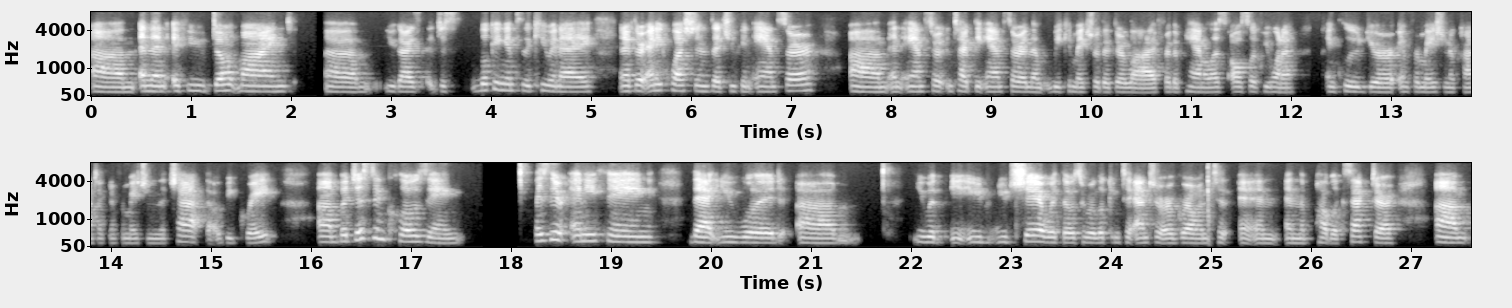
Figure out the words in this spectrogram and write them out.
Um, and then if you don't mind, um, you guys just looking into the Q&A, and if there are any questions that you can answer, um, and answer and type the answer, and then we can make sure that they're live for the panelists. Also, if you want to include your information or contact information in the chat, that would be great. Um, but just in closing, is there anything that you would um, you would you'd, you'd, share with those who are looking to enter or grow into in, in the public sector? Um,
